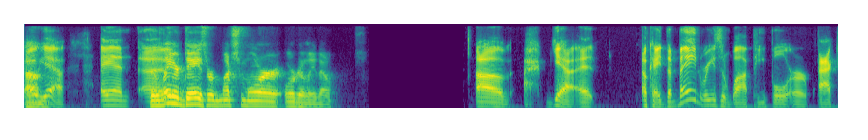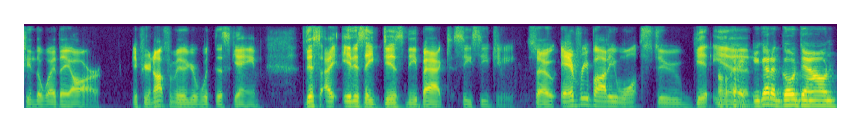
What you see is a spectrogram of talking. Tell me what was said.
Oh Um, yeah. And uh, The later days were much more orderly though. uh, yeah, it, okay, the main reason why people are acting the way they are, if you're not familiar with this game, this I, it is a Disney backed CCG. So everybody wants to get in. Okay, you got to go down.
